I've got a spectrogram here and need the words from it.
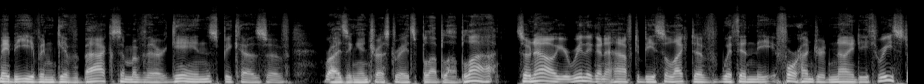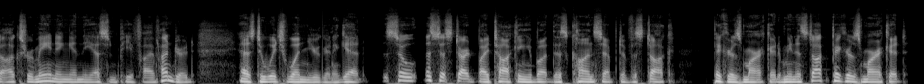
maybe even give back some of their gains because of rising interest rates, blah, blah, blah. So now you're really going to have to be selective within the 493 stocks remaining in the S&P 500 as to which one you're going to get. So let's just start by talking about this concept of a stock picker's market. I mean, a stock picker's market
